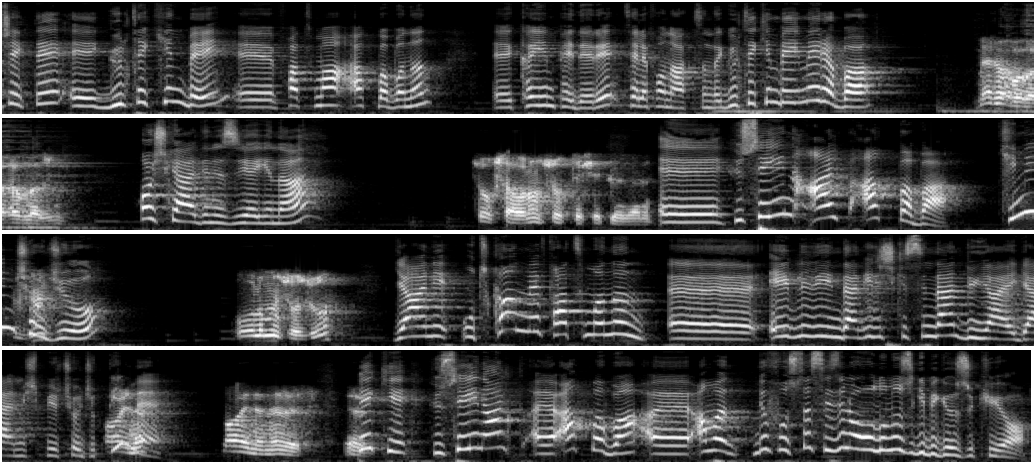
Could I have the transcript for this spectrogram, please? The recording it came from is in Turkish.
öncelikle e, Gültekin Bey, e, Fatma Akbaba'nın e, kayınpederi telefon hattında. Gültekin Bey merhaba. Merhabalar ablacığım. Hoş geldiniz yayına. Çok sağ olun, çok teşekkür ederim. E, Hüseyin Alp Akbaba kimin çocuğu? Oğlumun çocuğu. Yani Utkan ve Fatma'nın e, evliliğinden, ilişkisinden dünyaya gelmiş bir çocuk değil Aynen. mi? Aynen evet. evet. Peki Hüseyin Alp, e, Akbaba e, ama nüfusta sizin oğlunuz gibi gözüküyor.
